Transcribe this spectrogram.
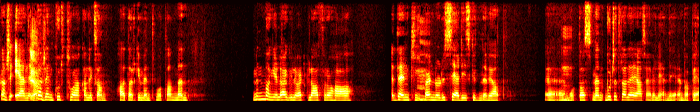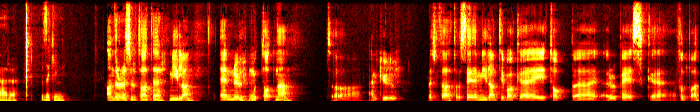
Kanskje, en, ja. kanskje en Courtois kan liksom ha et argument mot han, men, men mange lag ville vært glad for å ha den keeperen mm. når du ser de skuddene vi har hatt eh, mm. mot oss. Men bortsett fra det, ja, så er jeg veldig enig. Mbappé er The King. Andre resultater Milan 1-0 mot Tottenham. Så en kul resultat å se Milan tilbake i topp uh, europeisk uh, fotball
